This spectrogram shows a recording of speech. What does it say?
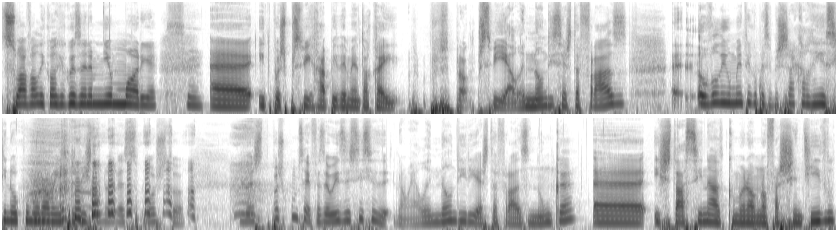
soava ali qualquer coisa na minha memória. Uh, e depois percebi rapidamente, ok, pronto, percebi ela, não disse esta frase. Uh, houve ali um momento em que eu pensei, mas será que alguém assinou com o meu nome em entrevista e não era suposto? Mas depois comecei a fazer o exercício de, não, ela não diria esta frase nunca, uh, isto está assinado que o meu nome não faz sentido,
